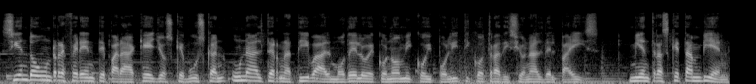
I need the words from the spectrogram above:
siendo un referente para aquellos que buscan una alternativa al modelo económico y político tradicional del país, mientras que también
